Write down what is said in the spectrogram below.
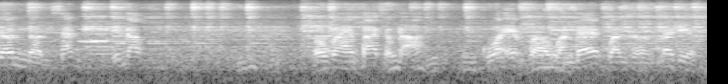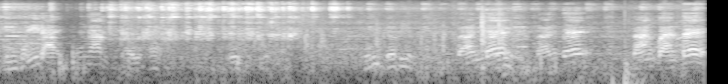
trên nền xanh, biển đông. Màu vàng ba sòng đỏ của em phờ hoàng đế, hoàng thượng lê điền, vĩ đại. Muôn năm bạn tế bạn tế bạn bạn tế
